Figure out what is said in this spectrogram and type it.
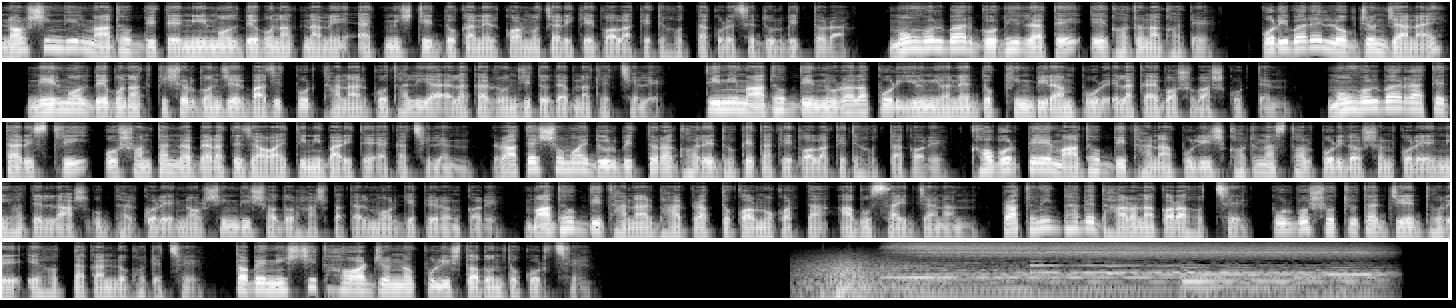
নরসিংদীর মাধবদীতে নির্মল দেবনাথ নামে এক মিষ্টির দোকানের কর্মচারীকে গলা কেটে হত্যা করেছে দুর্বৃত্তরা। মঙ্গলবার গভীর রাতে এ ঘটনা ঘটে। পরিবারের লোকজন জানায়, নির্মল দেবনাথ কিশোরগঞ্জের বাজিতপুর থানার কোথালিয়া এলাকার রঞ্জিত দেবনাথের ছেলে। তিনি মাধবদী নুরালাপুর ইউনিয়নের দক্ষিণ বিরামপুর এলাকায় বসবাস করতেন। মঙ্গলবার রাতে তার স্ত্রী ও সন্তানরা বেড়াতে যাওয়ায় তিনি বাড়িতে একা ছিলেন। রাতের সময় দুর্বৃত্তরা ঘরে ঢুকে তাকে গলা কেটে হত্যা করে। খবর পেয়ে মাধবদী থানা পুলিশ ঘটনাস্থল পরিদর্শন করে নিহতের লাশ উদ্ধার করে নরসিংদী সদর হাসপাতাল মর্গে প্রেরণ করে। মাধবদী থানার ভারপ্রাপ্ত কর্মকর্তা আবু সাইদ জানান, প্রাথমিকভাবে ধারণা করা হচ্ছে পূর্বশত্রুতার জেদ ধরে এ হত্যাকাণ্ড ঘটেছে, তবে নিশ্চিত হওয়ার জন্য পুলিশ তদন্ত করছে। Música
